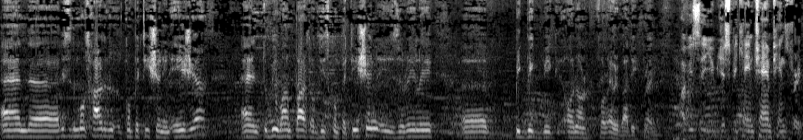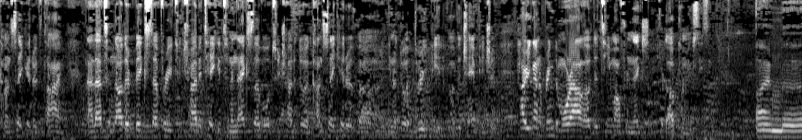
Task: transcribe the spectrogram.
and uh, this is the most hard competition in Asia. And to be one part of this competition is really uh, big, big, big honor for everybody. Right. Obviously, you just became champions for a consecutive time. Now that's another big step for you to try to take it to the next level, to try to do a consecutive, uh, you know, do a three-peat of the championship. How are you going to bring the morale of the team up for next for the upcoming season? I'm uh,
